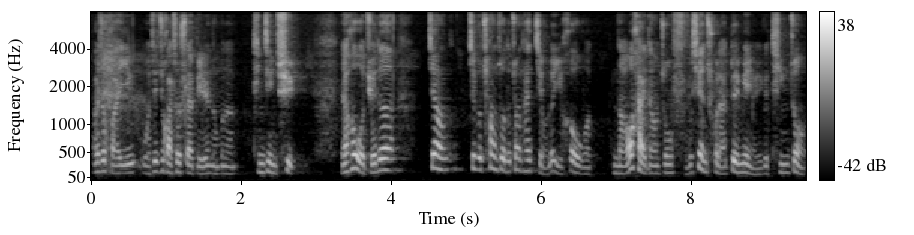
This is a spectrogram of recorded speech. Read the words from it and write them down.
而是怀疑我这句话说出来别人能不能听进去。然后我觉得这样这个创作的状态久了以后，我脑海当中浮现出来对面有一个听众，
